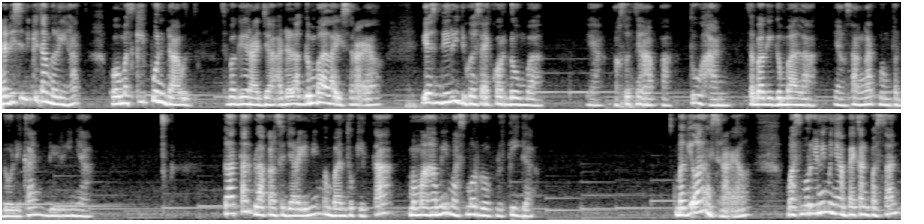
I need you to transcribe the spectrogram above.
Nah di sini kita melihat bahwa meskipun Daud sebagai raja adalah gembala Israel, dia sendiri juga seekor domba Ya, maksudnya apa? Tuhan sebagai gembala yang sangat mempedulikan dirinya. Latar belakang sejarah ini membantu kita memahami Mazmur 23. Bagi orang Israel, Mazmur ini menyampaikan pesan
